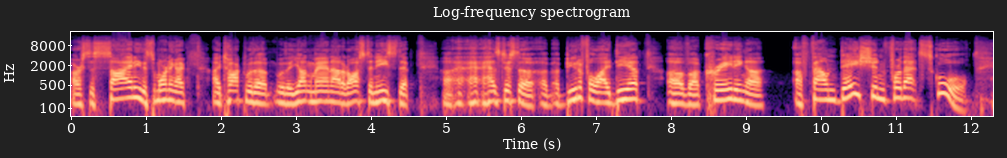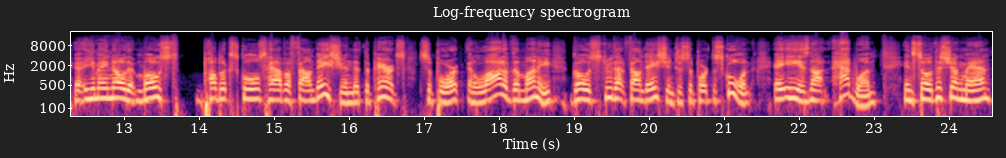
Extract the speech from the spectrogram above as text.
our society, this morning I, I talked with a, with a young man out at Austin East that uh, has just a, a, beautiful idea of uh, creating a, a foundation for that school. Uh, you may know that most public schools have a foundation that the parents support, and a lot of the money goes through that foundation to support the school. And AE has not had one, and so this young man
